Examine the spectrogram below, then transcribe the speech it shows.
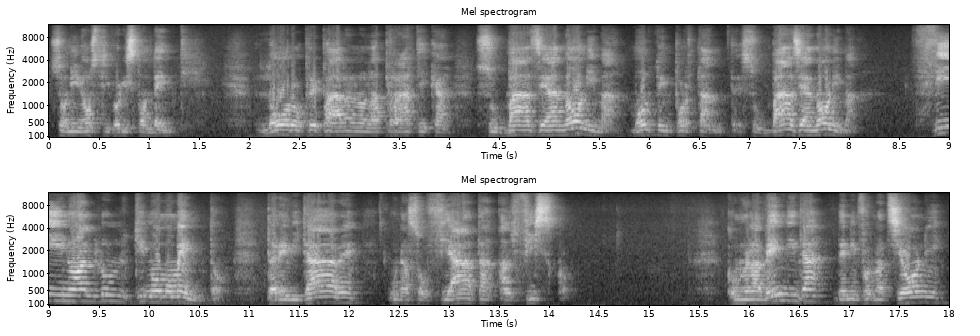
sono i nostri corrispondenti. Loro preparano la pratica su base anonima, molto importante, su base anonima, fino all'ultimo momento, per evitare una soffiata al fisco, con una vendita delle informazioni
